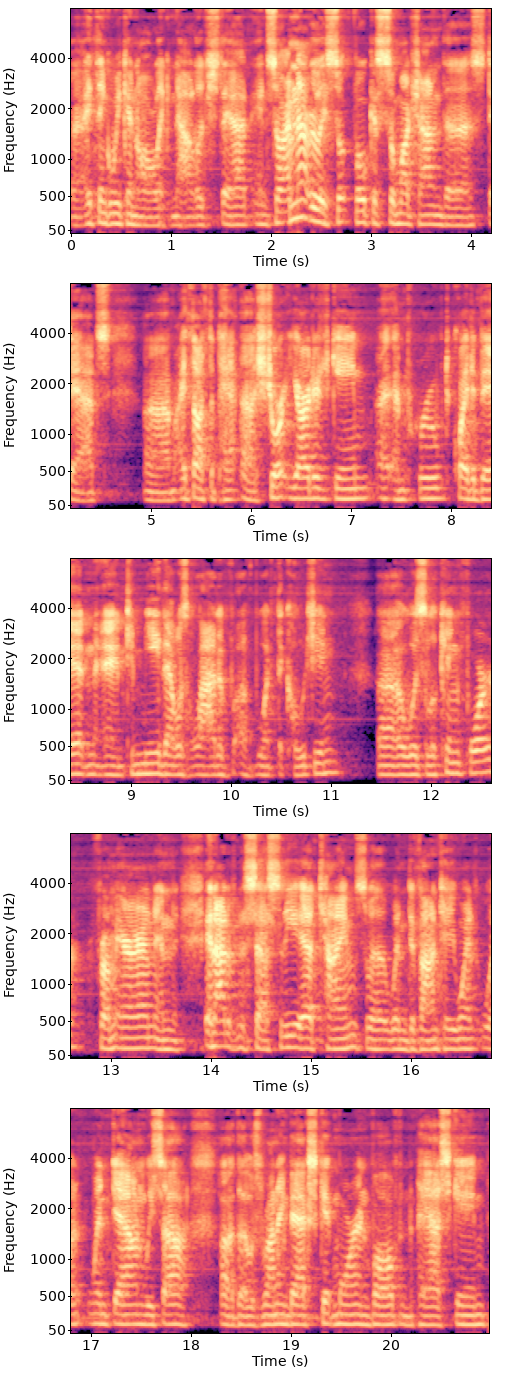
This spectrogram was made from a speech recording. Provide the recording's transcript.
Uh, I think we can all acknowledge that. And so I'm not really so focused so much on the stats. Um, I thought the pa- uh, short yardage game uh, improved quite a bit. And, and to me, that was a lot of, of what the coaching uh, was looking for from Aaron. And, and out of necessity at times, uh, when Davante went, went, went down, we saw uh, those running backs get more involved in the pass game.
